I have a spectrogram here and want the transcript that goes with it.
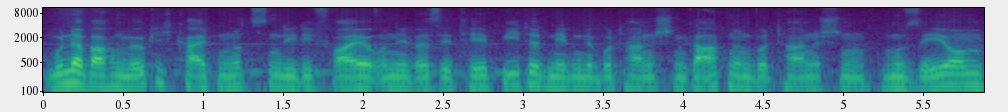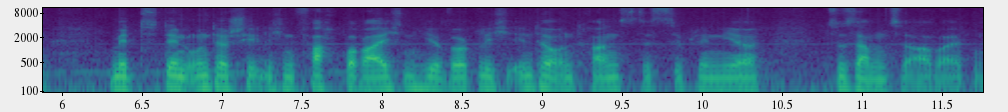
wunderbaren Möglichkeiten nutzen, die die Freie Universität bietet, neben dem Botanischen Garten und Botanischen Museum mit den unterschiedlichen Fachbereichen hier wirklich inter- und transdisziplinär zusammenzuarbeiten.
